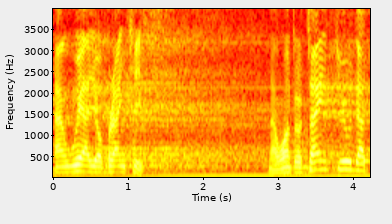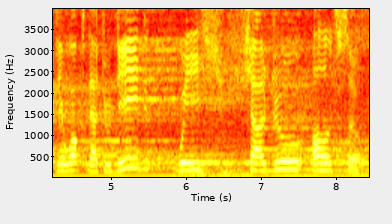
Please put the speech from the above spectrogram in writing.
and we are your branches. And I want to thank you that the works that you did, we shall do also.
